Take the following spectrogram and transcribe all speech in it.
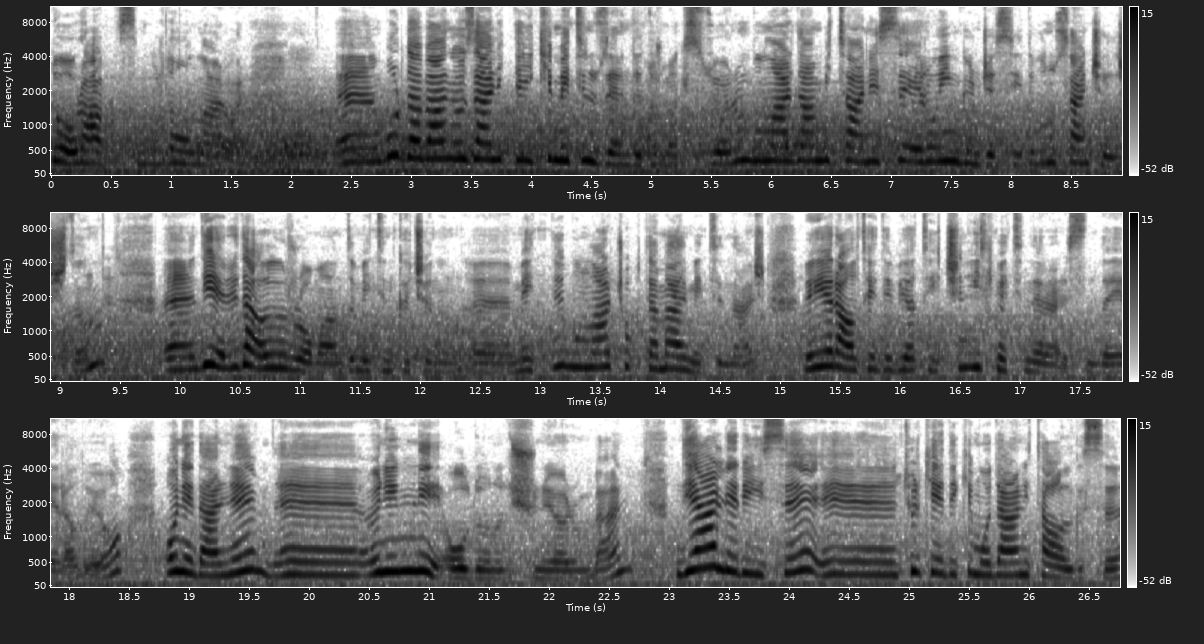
Doğru haklısın. Burada onlar var. E, Burada ben özellikle iki metin üzerinde durmak istiyorum. Bunlardan bir tanesi Eroin Güncesi'ydi. Bunu sen çalıştın. E, Diğeri de Ağır Romandı Metin Kaçan'ın e, metni. Bunlar çok temel metinler ve yeraltı edebiyatı için ilk metinler arasında yer alıyor. O nedenle e, önemli olduğunu düşünüyorum ben. Diğerleri ise e, Türkiye'deki modernite algısı,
